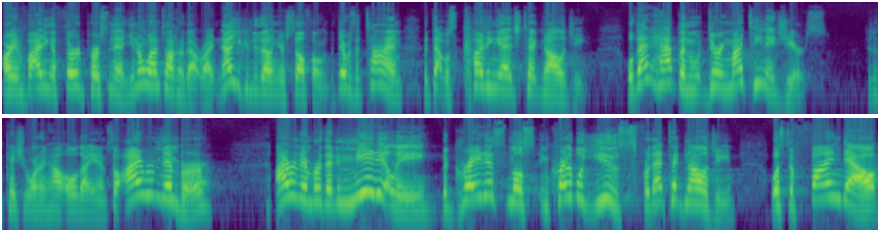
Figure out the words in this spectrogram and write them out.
are inviting a third person in. You know what I'm talking about, right? Now you can do that on your cell phone. But there was a time that that was cutting edge technology. Well, that happened during my teenage years, in case you're wondering how old I am. So I remember. I remember that immediately the greatest, most incredible use for that technology was to find out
